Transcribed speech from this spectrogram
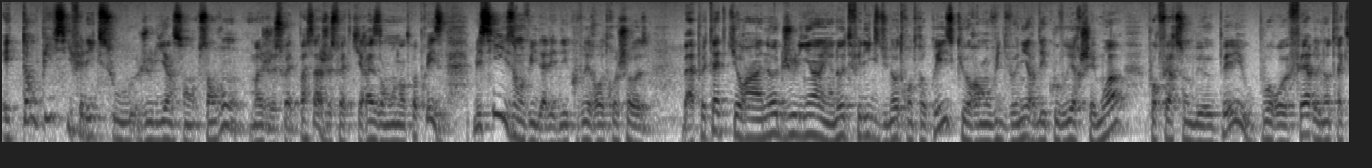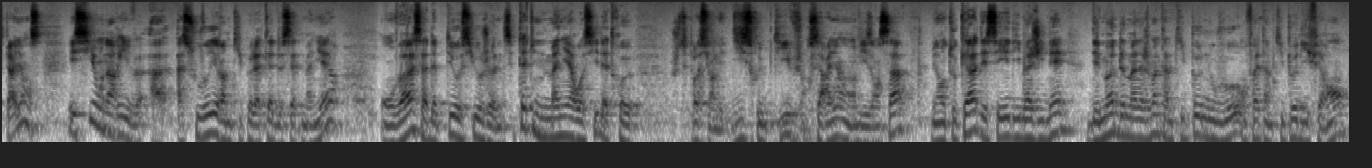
et tant pis si Félix ou Julien s'en vont. Moi, je souhaite pas ça, je souhaite qu'ils restent dans mon entreprise. Mais s'ils ont envie d'aller découvrir autre chose, bah, peut-être qu'il y aura un autre Julien et un autre Félix d'une autre entreprise qui aura envie de venir découvrir chez moi pour faire son BEP ou pour faire une autre expérience. Et si on arrive à, s'ouvrir un petit peu la tête de cette manière, on va s'adapter aussi aux jeunes. C'est peut-être une manière aussi d'être, je sais pas si on est disruptif, j'en sais rien en disant ça, mais en tout cas d'essayer d'imaginer des modes de management un petit peu nouveaux, en fait un petit peu différents.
